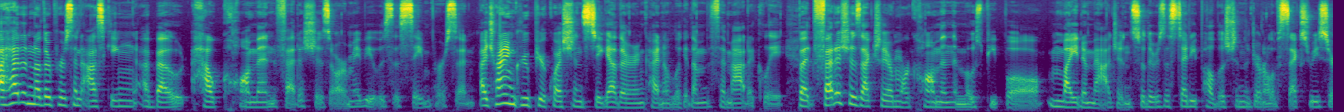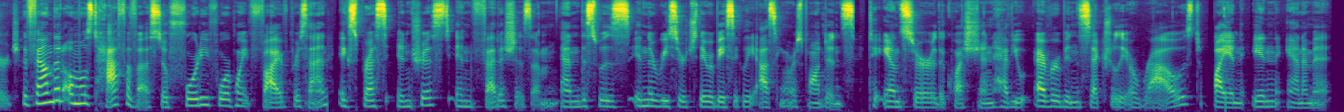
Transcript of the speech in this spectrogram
I had another person asking about how common fetishes are. Maybe it was the same person. I try and group your questions together and kind of look at them thematically. But fetishes actually are more common than most people might imagine. So there was a study published in the Journal of Sex Research that found that almost half of us, so 44.5%, express interest in fetishism. And this was in the research, they were basically asking respondents to answer the question question Have you ever been sexually aroused by an inanimate,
